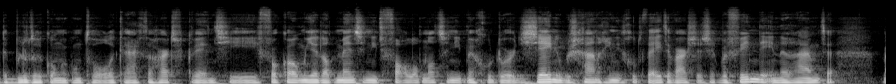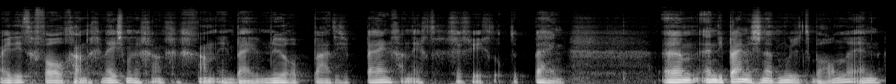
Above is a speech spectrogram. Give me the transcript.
de bloeddruk onder controle krijgt, de hartfrequentie. Voorkomen je dat mensen niet vallen omdat ze niet meer goed door die zenuwbeschadiging niet goed weten waar ze zich bevinden in de ruimte. Maar in dit geval gaan de geneesmiddelen gaan, in, bij neuropathische pijn gaan echt gericht op de pijn. Um, en die pijn is inderdaad moeilijk te behandelen. En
